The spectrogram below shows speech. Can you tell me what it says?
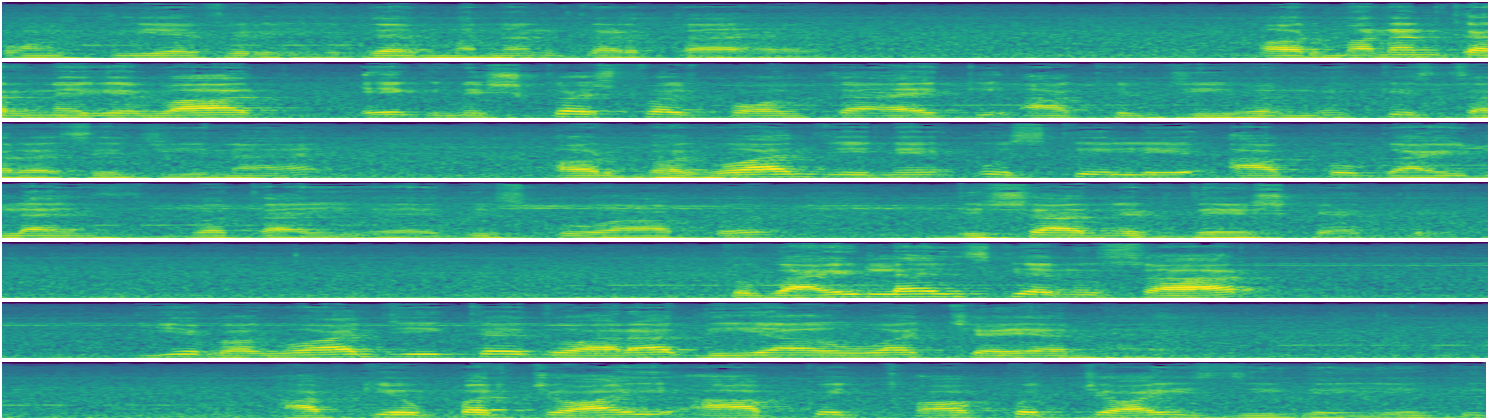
पहुँचती है, फिर हृदय मनन करता है। और मनन करने के बाद एक निष्कर्ष पर पहुँचता है कि आखिर जीवन में किस तरह से जीना है। और भगवान जी ने उसके लिए आपको गाइडलाइंस बताई है, जिसको आप दिशा निर्देश कहते हैं। तो गाइडलाइंस के अनुसार ये भगवान जी के द्वारा दिया हुआ चयन है। आपके ऊपर चॉइस आपके, आपको चॉइस दी गई है कि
